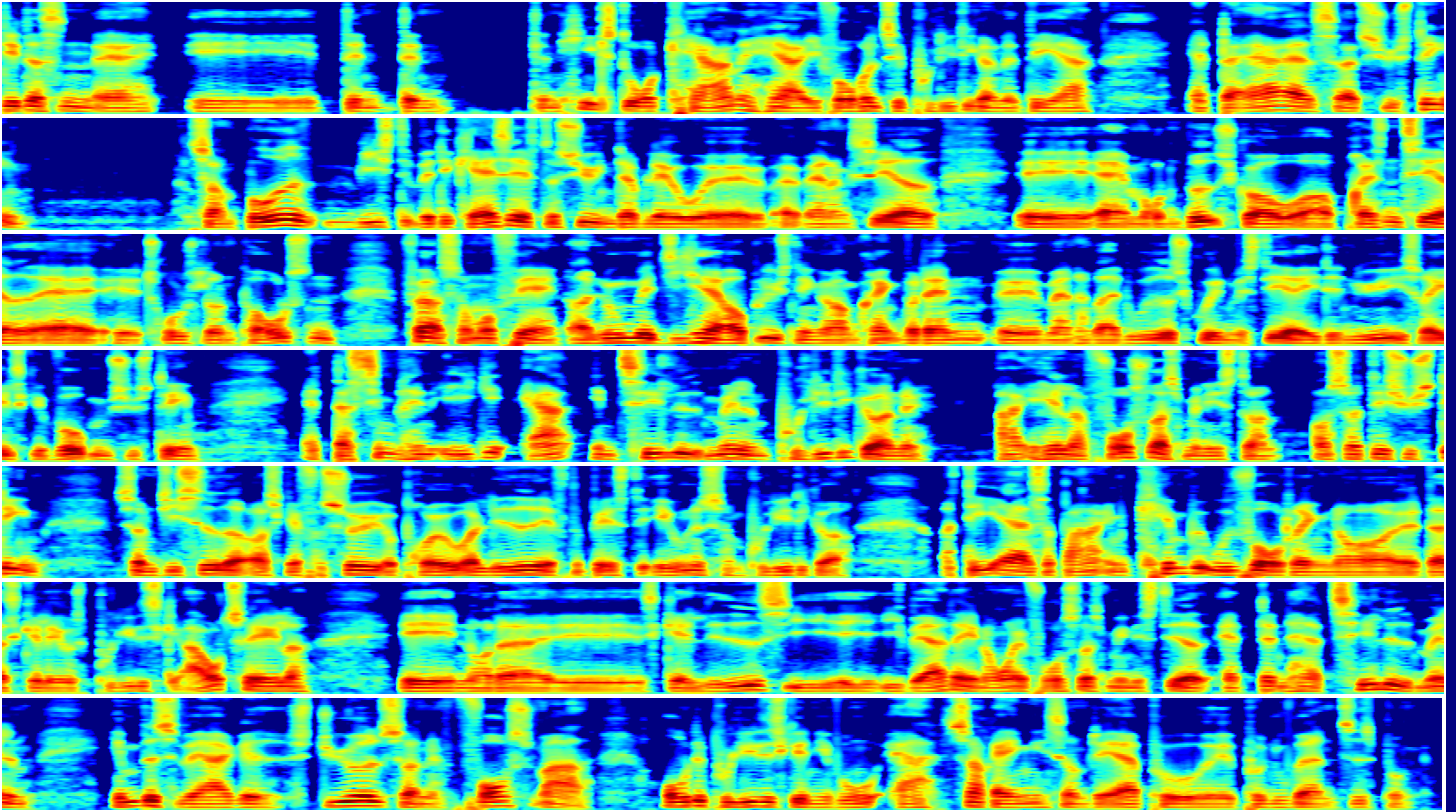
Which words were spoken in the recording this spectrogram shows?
det, der sådan er den, den den helt store kerne her i forhold til politikerne, det er, at der er altså et system, som både viste ved det kasseeftersyn, der blev øh, annonceret øh, af Morten Bødskov og præsenteret af øh, Truls Lund Poulsen før sommerferien, og nu med de her oplysninger omkring, hvordan øh, man har været ude og skulle investere i det nye israelske våbensystem, at der simpelthen ikke er en tillid mellem politikerne ej heller forsvarsministeren, og så det system, som de sidder og skal forsøge at prøve at lede efter bedste evne som politikere. Og det er altså bare en kæmpe udfordring, når øh, der skal laves politiske aftaler, øh, når der øh, skal ledes i, i hverdagen over i Forsvarsministeriet, at den her tillid mellem embedsværket, styrelserne, forsvaret og det politiske niveau er så ringe, som det er på, på nuværende tidspunkt.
